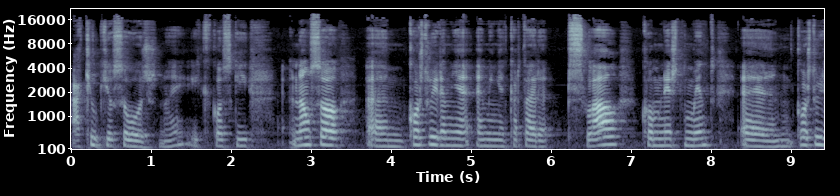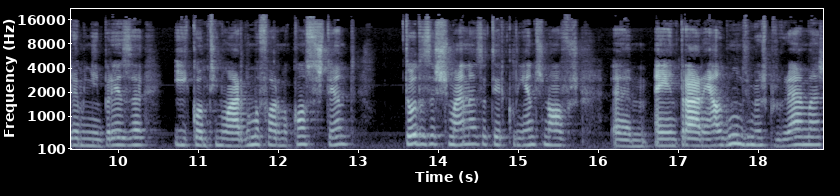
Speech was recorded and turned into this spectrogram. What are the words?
àquilo que eu sou hoje, não é? E que consegui não só um, construir a minha, a minha carteira pessoal, como neste momento uh, construir a minha empresa e continuar de uma forma consistente, todas as semanas, a ter clientes novos, um, a entrar em algum dos meus programas,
